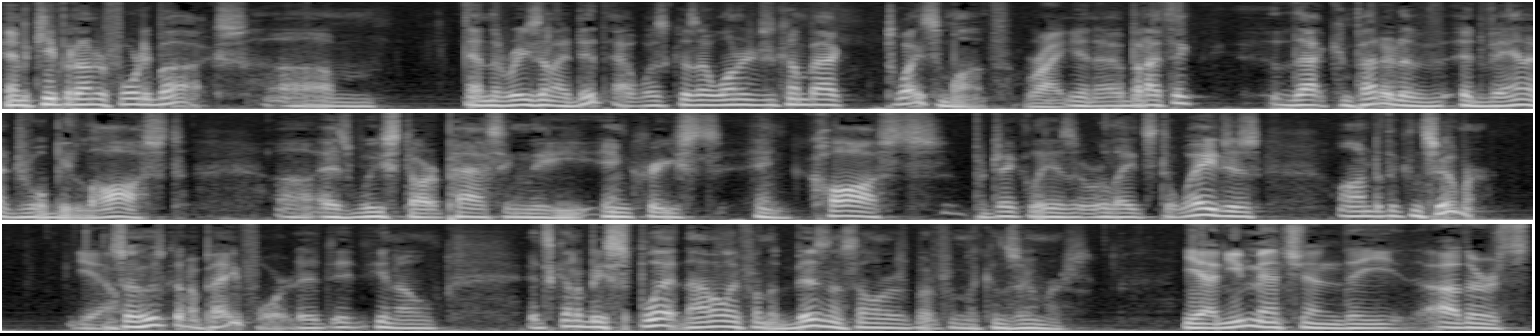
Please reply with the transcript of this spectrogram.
and keep it under forty bucks. Um, and the reason I did that was because I wanted you to come back twice a month, right? You know, but I think that competitive advantage will be lost uh, as we start passing the increase in costs, particularly as it relates to wages, onto the consumer. Yeah. So who's going to pay for it? It, it? You know, it's going to be split not only from the business owners but from the consumers. Yeah, and you mentioned the others,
